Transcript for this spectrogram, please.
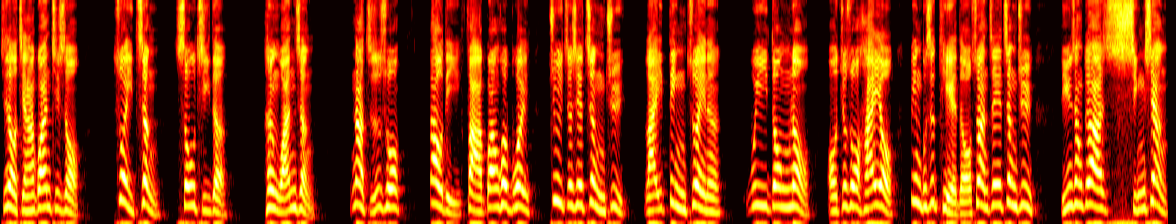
其实哦，检察官其实哦，罪证收集的很完整，那只是说到底法官会不会据这些证据来定罪呢？We don't know。哦，就说还有，并不是铁的哦。虽然这些证据理论上对他形象、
